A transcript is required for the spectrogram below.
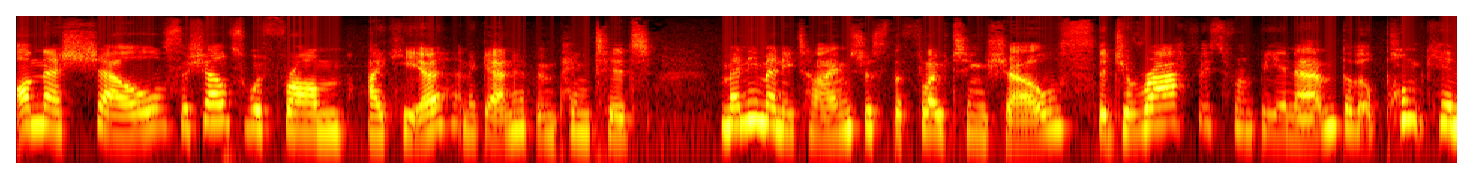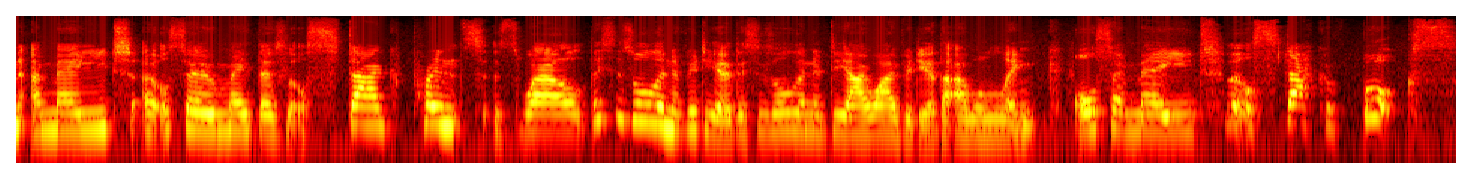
On their shelves, the shelves were from Ikea and again have been painted many, many times, just the floating shelves. The giraffe is from B&M. The little pumpkin I made. I also made those little stag prints as well. This is all in a video. This is all in a DIY video that I will link. Also made little stack of books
